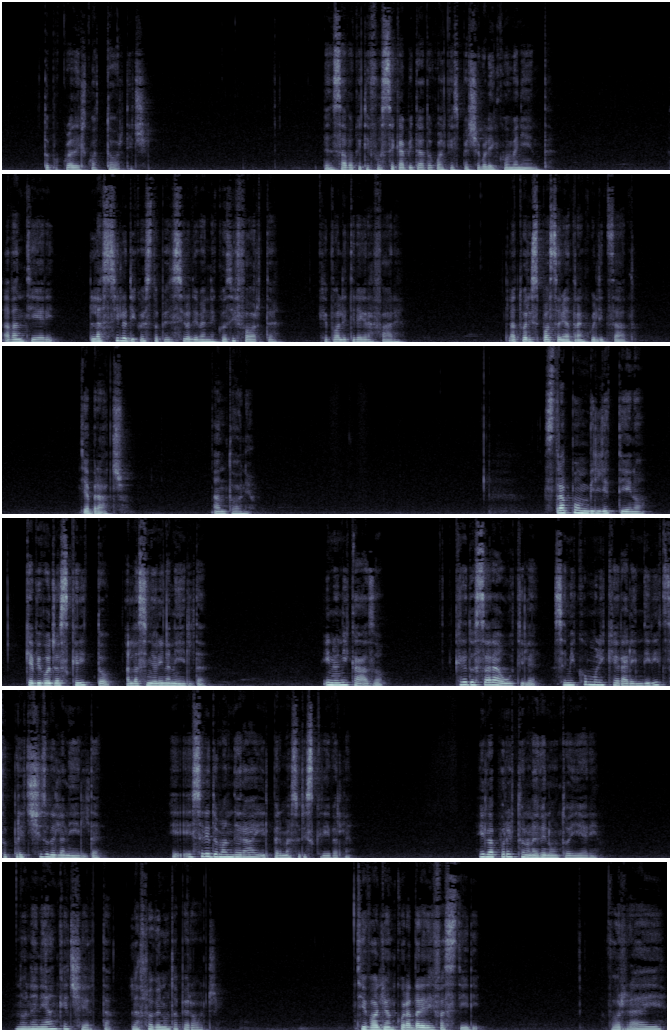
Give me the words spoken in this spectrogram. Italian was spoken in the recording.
dopo quella del 14. Pensavo che ti fosse capitato qualche spiacevole inconveniente. Avantieri, l'assillo di questo pensiero divenne così forte che volli telegrafare. La tua risposta mi ha tranquillizzato. Ti abbraccio. Antonio. Strappo un bigliettino che avevo già scritto alla signorina Nilde. In ogni caso, Credo sarà utile se mi comunicherai l'indirizzo preciso della Nilde e, e se le domanderai il permesso di scriverle. Il vaporetto non è venuto ieri. Non è neanche certa la sua venuta per oggi. Ti voglio ancora dare dei fastidi. Vorrei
